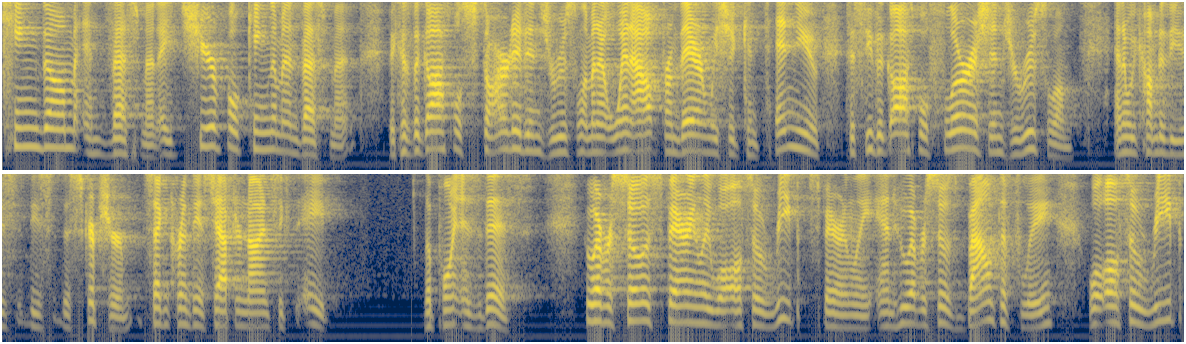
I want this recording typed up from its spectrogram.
kingdom investment, a cheerful kingdom investment, because the gospel started in Jerusalem and it went out from there, and we should continue to see the gospel flourish in Jerusalem. And then we come to these, these the scripture, Second Corinthians chapter 9, 6 to 8. The point is this Whoever sows sparingly will also reap sparingly, and whoever sows bountifully will also reap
